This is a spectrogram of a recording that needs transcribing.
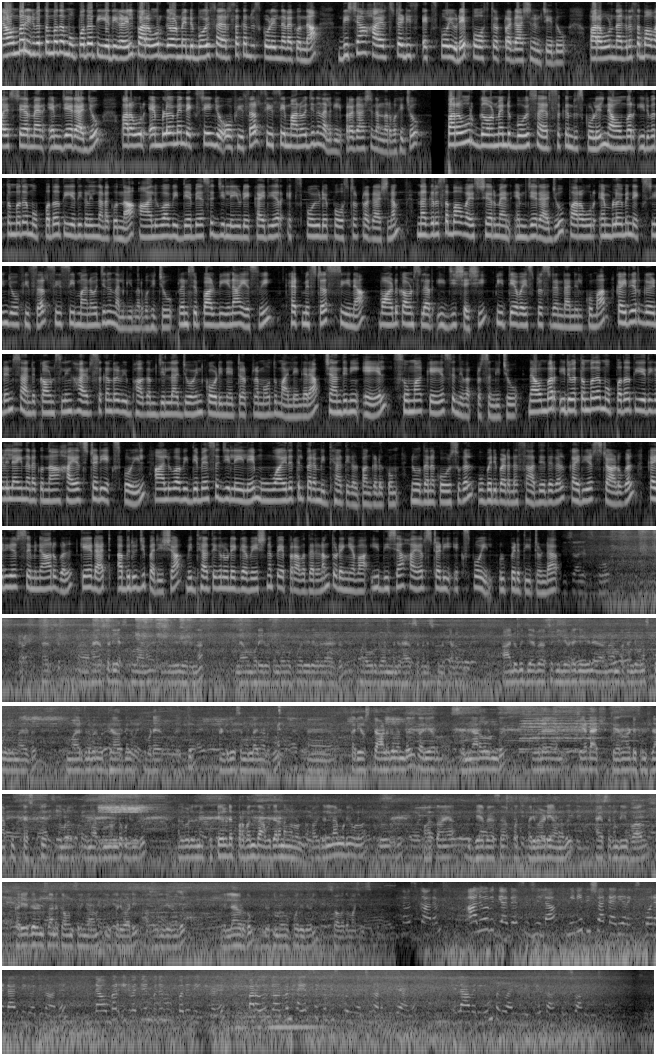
November ഇരുപത്തൊമ്പത് മുപ്പത് തീയതികളിൽ Paravur government boys higher secondary സ്കൂളിൽ നടക്കുന്ന ദിശ ഹയർ സ്റ്റഡീസ് എക്സ്പോയുടെ പോസ്റ്റർ പ്രകാശനം ചെയ്തു. പറവൂർ നഗരസഭാ vice chairman M J Raju Paravur employment exchange officer C C മനോജിന് നൽകി പ്രകാശനം നിർവഹിച്ചു. Paravur government boys higher secondary സ്കൂളിൽ നവംബർ ഇരുപത്തൊമ്പത് മുപ്പത് തീയതികളിൽ നടക്കുന്ന ആലുവ വിദ്യാഭ്യാസ ജില്ലയുടെ കരിയർ എക്സ്പോയുടെ പോസ്റ്റർ പ്രകാശനം നഗരസഭാ vice chairman M J Raju Paravur employment exchange officer C C മനോജിന് നൽകി നിർവഹിച്ചു. Principal Veena S V headmistress Seena ward councillor E G Sasi P T A vice president Anilkumar career guidance and counselling higher secondary വിഭാഗം ജില്ലാ joint coordinator Pramod Malenkara Chandini A L Suma K S എന്നിവർ പ്രസംഗിച്ചു. November ഇരുപത്തൊമ്പത് മുപ്പത് തീയതികളിലായി നടക്കുന്ന higher study എക്സ്പോയിൽ Aluva വിദ്യാഭ്യാസ ജില്ലയിലെ മൂവായിരത്തിൽ പരം വിദ്യാർത്ഥികൾ പങ്കെടുക്കും. നൂതന കോഴ്സുകൾ ഉപരിപഠന സാധ്യതകൾ കരിയർ സ്റ്റാളുകൾ കരിയർ സെമിനാറുകൾ കേഡാറ്റ് അഭിരുചി പരീക്ഷ വിദ്യാർത്ഥികളുടെ ഗവേഷണ പേപ്പർ അവതരണം തുടങ്ങിയവ ഈ ദിശ ഹയർ സ്റ്റഡി എക്സ്പോയിൽ ഉൾപ്പെടുത്തിയിട്ടുണ്ട്. ഹയർ സ്റ്റഡി എക്സ്പോ ആണ് ഈ വരുന്ന നവംബർ ഇരുപത്തൊമ്പത് മുപ്പത് തീയതികളിലായിട്ട് പറവൂർ ഗവൺമെന്റ് ഹയർ സെക്കൻഡറി സ്കൂളിൽ നടക്കുന്നത്. ആലു വിദ്യാഭ്യാസ ജില്ലയുടെ കീഴിലാണ് അമ്പത്തഞ്ചോളം സ്കൂളിൽ നിന്നായിട്ട് മൂവായിരത്തിലൊരു വിദ്യാർത്ഥികൾ ഇവിടെ എത്തും. രണ്ട് ദിവസങ്ങളിലായി നടക്കും. കരിയർ സ്റ്റാളുകളുണ്ട് കരിയർ സെമിനാറുകളുണ്ട്. അതുപോലെ KDAT Kerala differential app test നമ്മൾ നടത്തുന്നുണ്ട് കുട്ടികൾക്ക്. അതുപോലെ തന്നെ കുട്ടികളുടെ പ്രബന്ധ അവതരണങ്ങളുണ്ട്. അപ്പോൾ ഇതെല്ലാം കൂടിയുള്ള ഒരു മഹത്തായ വിദ്യാഭ്യാസ പരിപാടിയാണത്. ഹയർ സെക്കൻഡറി വിഭാഗം കരിയർ ഗൈഡൻസ് ആൻഡ് കൗൺസിലിംഗ് ആണ് ഈ പരിപാടി ആസൂത്രണം ചെയ്യുന്നത്. എല്ലാവർക്കും ഇരുപത്തൊമ്പത് മുപ്പത് തീയതികളിൽ സ്വാഗതം ആശംസിക്കുന്നു. നമസ്കാരം. ആലുവ വിദ്യാഭ്യാസ ജില്ല മിനി ദിശ കരിയർ എക്സ്പോ രണ്ടായിരത്തി ഇരുപത്തിനാല് നവംബർ ഇരുപത്തിയൊൻപത് മുപ്പത് തീയതികളിൽ പറവൂർ ഗവൺമെന്റ് ഹയർ സെക്കൻഡറി സ്കൂളിൽ വെച്ച് നടക്കുകയാണ്. എല്ലാവരെയും പരിപാടിയിലേക്ക് സാക്ഷാൽ സ്വാഗതം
